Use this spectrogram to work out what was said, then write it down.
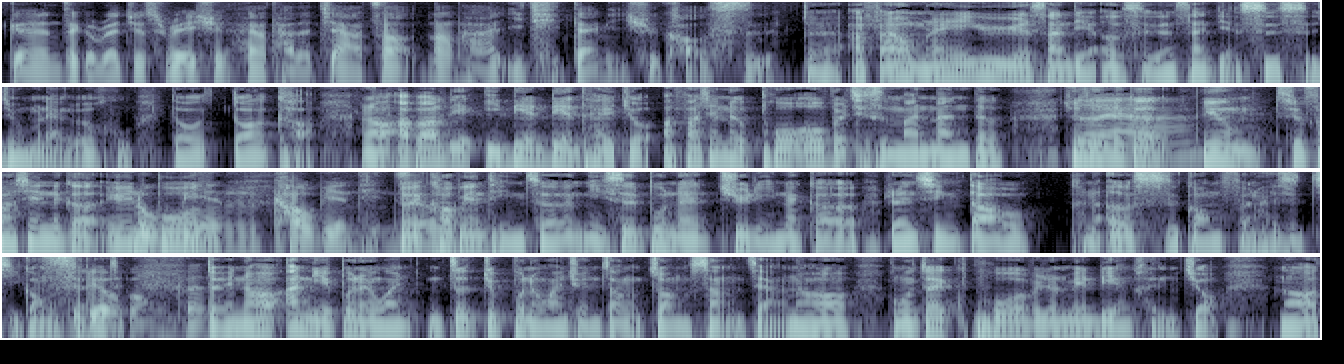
跟这个 registration 还有他的驾照，让他一起带你去考试。对啊，反正我们那天预约三点二十跟三点四十，就我们两个户都都要考。然后阿巴练一练练太久啊，发现那个 pull over 其实蛮难的，就是那个，啊、因为我们就发现那个因为路边靠边停车，对，靠边停车，你是不能距离那个人行道。可能二十公分还是几公分？十六公分。对，然后啊，你也不能完，这就不能完全撞撞上这样。然后我们在 pull over 那边练很久，然后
